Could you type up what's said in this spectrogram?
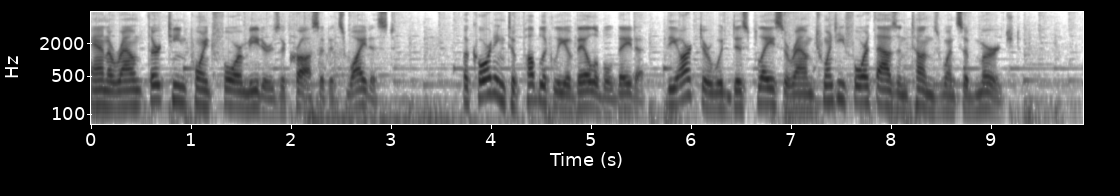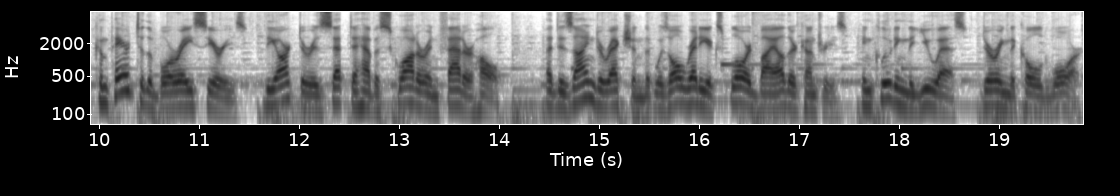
and around 13.4 meters across at its widest. According to publicly available data, the Arktur would displace around 24,000 tons when submerged. Compared to the Borei series, the Arktur is set to have a squatter and fatter hull, a design direction that was already explored by other countries, including the US, during the Cold War.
